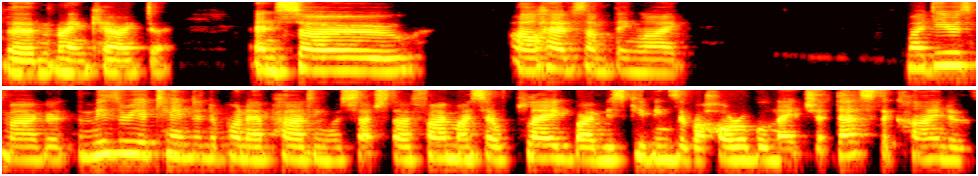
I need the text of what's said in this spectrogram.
the main character. And so I'll have something like, my dearest Margaret, the misery attendant upon our parting was such that I find myself plagued by misgivings of a horrible nature. That's the kind of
